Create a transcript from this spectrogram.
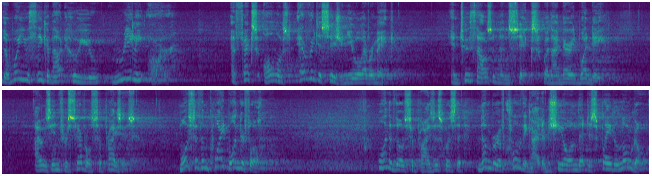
the way you think about who you really are affects almost every decision you will ever make. In 2006, when I married Wendy, I was in for several surprises, most of them quite wonderful. One of those surprises was the number of clothing items she owned that displayed a logo.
